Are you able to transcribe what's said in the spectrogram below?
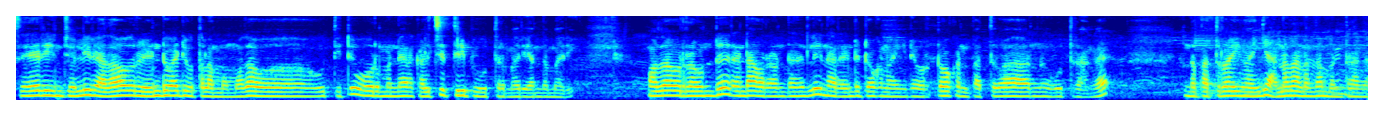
சரின்னு சொல்லி அதாவது ஒரு ரெண்டு வாட்டி ஊற்றலாமா மொதல் ஊற்றிட்டு ஒரு மணி நேரம் கழித்து திருப்பி ஊற்றுற மாதிரி அந்த மாதிரி. மொதல் ஒரு ரவுண்டு ரெண்டாவது ரவுண்டுலேயும் நான் ரெண்டு டோக்கன் வாங்கிட்டேன். ஒரு டோக்கன் பத்து ரூபான்னு ஊற்றுறாங்க இந்த பத்து ரூபாய்க்கு வாங்கி அன்னதானம் தான் பண்ணுறாங்க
